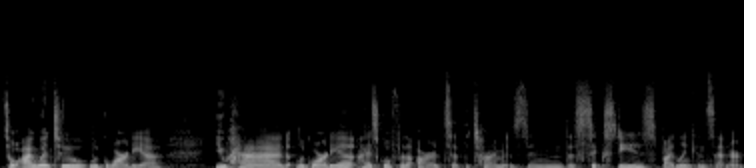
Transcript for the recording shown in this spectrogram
so i went to laguardia you had LaGuardia High School for the Arts at the time. It was in the 60s by Lincoln Center.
